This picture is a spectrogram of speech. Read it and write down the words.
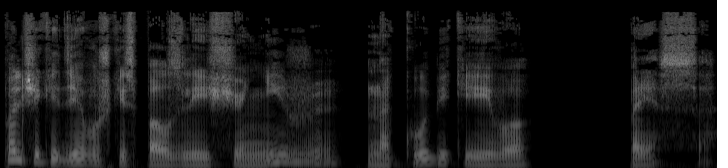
Пальчики девушки сползли еще ниже, на кубики его пресса.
